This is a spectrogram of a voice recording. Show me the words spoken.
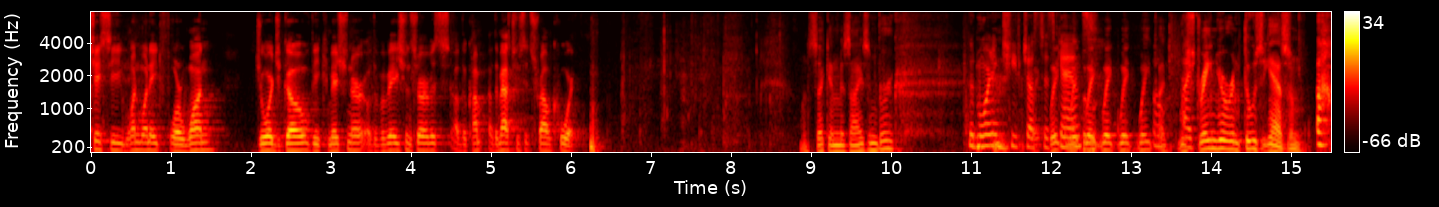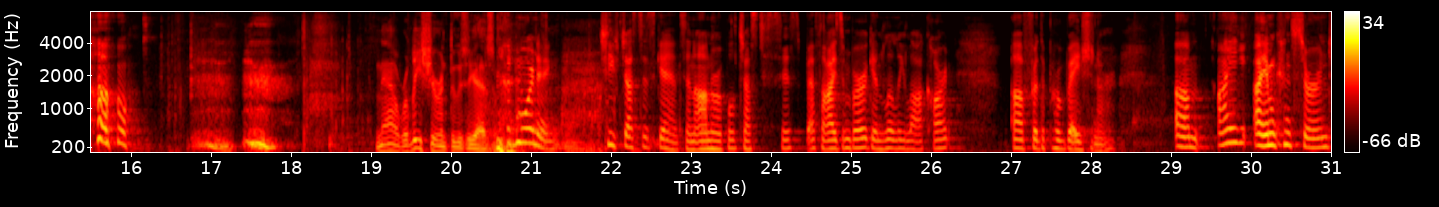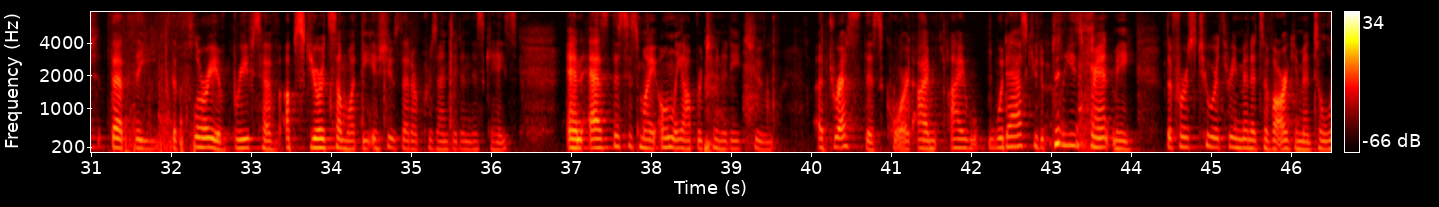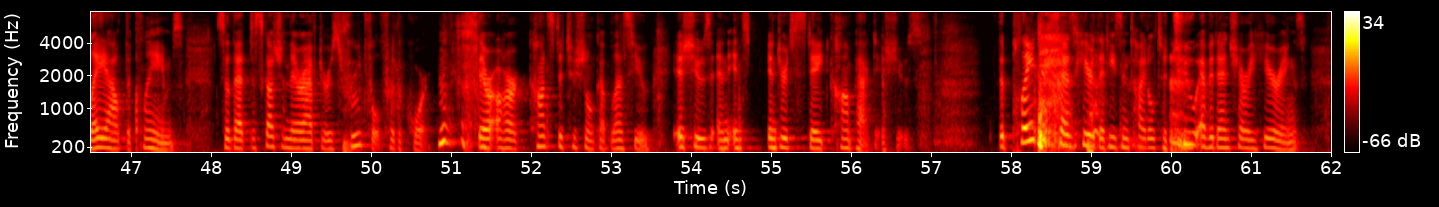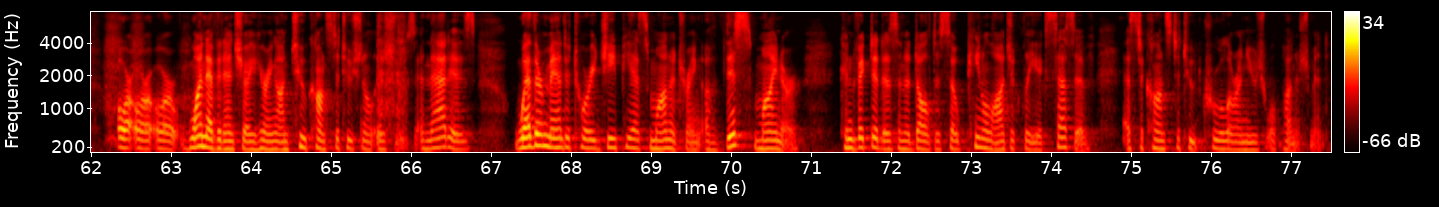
SJC 11841, George Goe, v. Commissioner of the Probation Service of the of the Massachusetts Trial Court. One second, Ms. Eisenberg. Good morning, Chief Justice Wait, wait, Gants. wait, wait, wait, wait. I- I- Restrain your enthusiasm. Now, release your enthusiasm. Good morning, Chief Justice Gants and Honorable Justices Beth Eisenberg and Lily Lockhart uh, for the probationer. Um, I, I am concerned that the, the flurry of briefs have obscured somewhat the issues that are presented in this case. And as this is my only opportunity to address this court, I'm, I would ask you to please grant me the first two or three minutes of argument to lay out the claims so that discussion thereafter is fruitful for the court. there are constitutional, God bless you, issues and in- interstate compact issues. The plaintiff says here that he's entitled to two evidentiary hearings, or, or, or one evidentiary hearing on two constitutional issues, and that is whether mandatory GPS monitoring of this minor convicted as an adult is so penologically excessive as to constitute cruel or unusual punishment.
